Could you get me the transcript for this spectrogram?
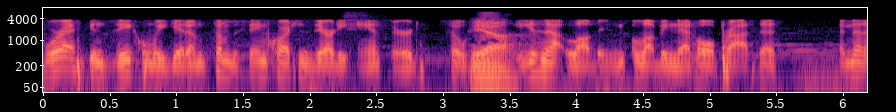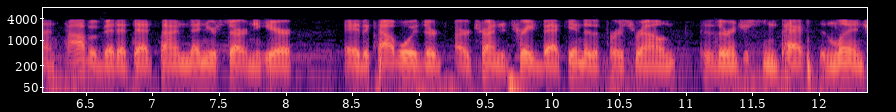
we're asking Zeke when we get him some of the same questions they already answered. So he, yeah. he's not loving loving that whole process. And then on top of it, at that time, then you're starting to hear, hey, the Cowboys are, are trying to trade back into the first round because they're interested in Paxton Lynch.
